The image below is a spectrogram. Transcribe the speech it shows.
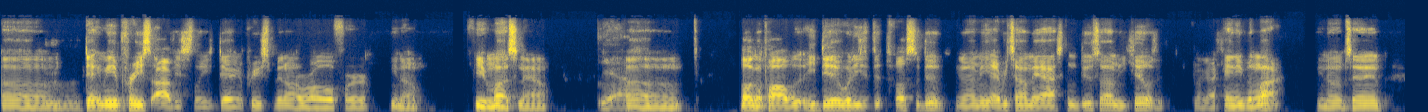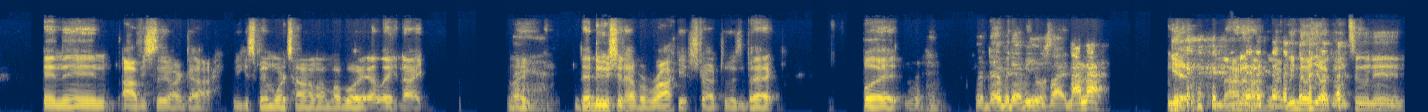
Um mm-hmm. Damian Priest, obviously, Damian Priest's been on a roll for, you know, a few months now. Yeah. Um Logan Paul, he did what he's supposed to do. You know what I mean? Every time they ask him to do something, he kills it. Like I can't even lie. You know what I'm saying? And then obviously our guy. We can spend more time on my boy LA Knight. Like Man. That dude should have a rocket strapped to his back. But the WWE was like, nah, nah. Yeah, nah, nah. Like we know y'all gonna tune in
